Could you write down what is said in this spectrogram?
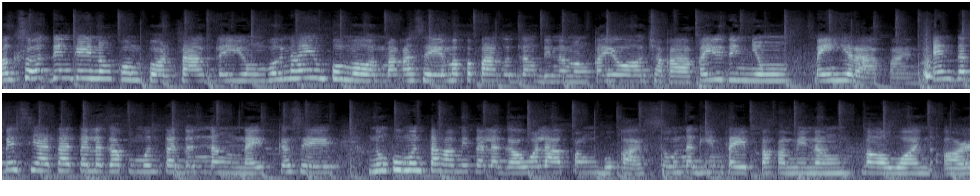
Magsuot din kayo ng komportable, yung wag na kayong pumorma kasi mapapagod lang din naman kayo, tsaka kayo din yung may hirapan. And the best yata talaga pumunta doon ng night kasi nung pumunta kami talaga, wala pang bukas. So, naghintay pa kami ng mga 1 hour,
